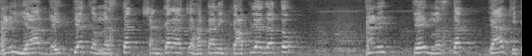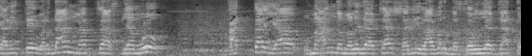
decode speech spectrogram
आणि या दैत्याचं मस्तक शंकराच्या हाताने कापल्या जातो. आणि ते मस्तक त्या ठिकाणी ते वरदान मागचं असल्यामुळं आत्ता या उमांग मलजाच्या शरीरावर बसवल्या जातो.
